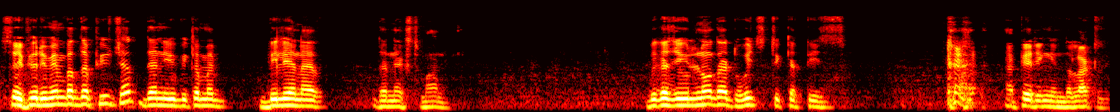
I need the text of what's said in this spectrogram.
So if you remember the future, then you become a billionaire the next morning because you will know that which ticket is appearing in the lottery.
